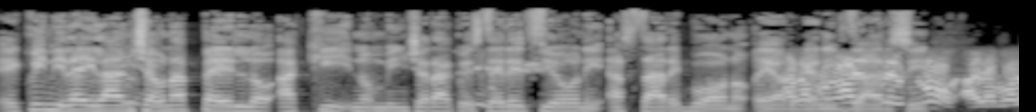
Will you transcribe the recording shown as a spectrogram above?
E quindi lei lancia un appello a chi non vincerà queste elezioni a stare buono e a A lavorare per organizzarsi. a lavorare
